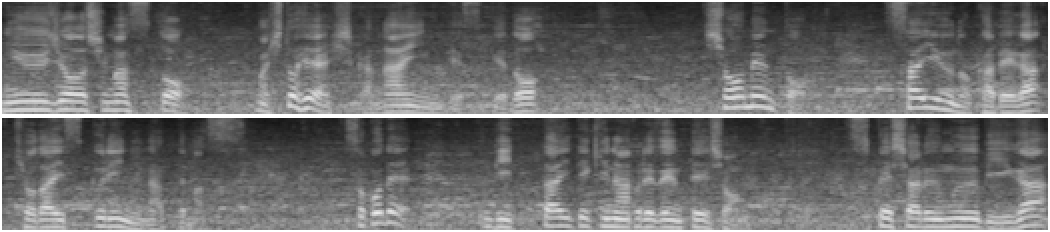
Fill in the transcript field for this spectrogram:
入場しますと、まあ、1部屋しかないんですけど正面と左右の壁が巨大スクリーンになってます。そこで立体的なプレゼンテーションスペシャルムービーが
